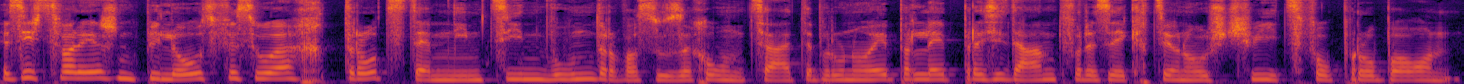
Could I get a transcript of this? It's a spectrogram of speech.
Es ist zwar erst ein Pilotversuch, trotzdem nimmt es ihn Wunder, was rauskommt, sagt Bruno Eberle, Präsident der Sektion Ostschweiz von ProBahn.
